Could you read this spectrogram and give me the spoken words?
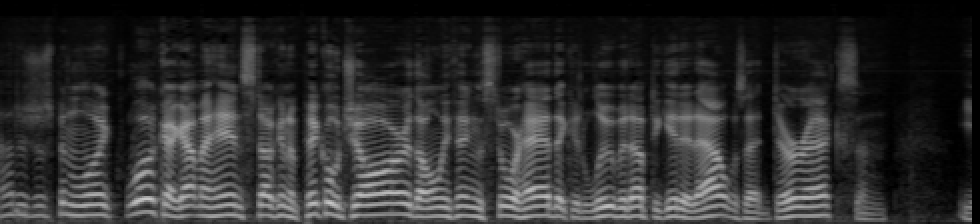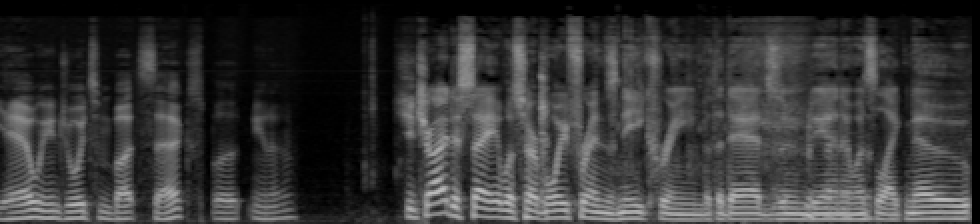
I'd have just been like, look, I got my hand stuck in a pickle jar. The only thing the store had that could lube it up to get it out was that Durex. And yeah, we enjoyed some butt sex, but, you know, She tried to say it was her boyfriend's knee cream, but the dad zoomed in and was like, "Nope,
